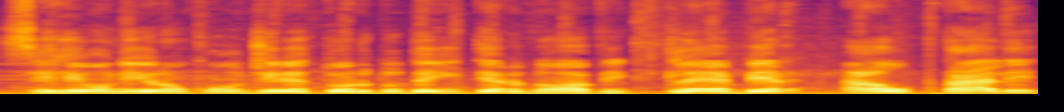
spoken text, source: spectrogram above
se reuniram com o diretor do DINTER 9, Kleber Altali,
